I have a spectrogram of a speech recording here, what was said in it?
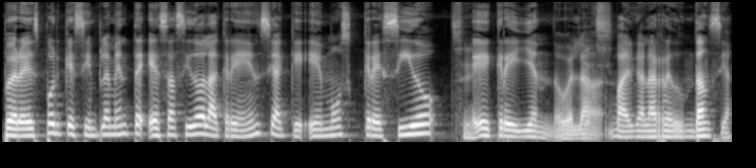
pero es porque simplemente esa ha sido la creencia que hemos crecido Sí. eh, creyendo, ¿verdad? Yes. Valga la redundancia,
